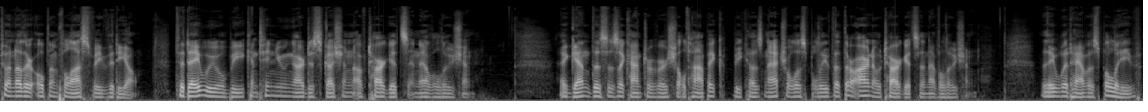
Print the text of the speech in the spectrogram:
to another Open Philosophy video. Today we will be continuing our discussion of targets in evolution. Again, this is a controversial topic because naturalists believe that there are no targets in evolution. They would have us believe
